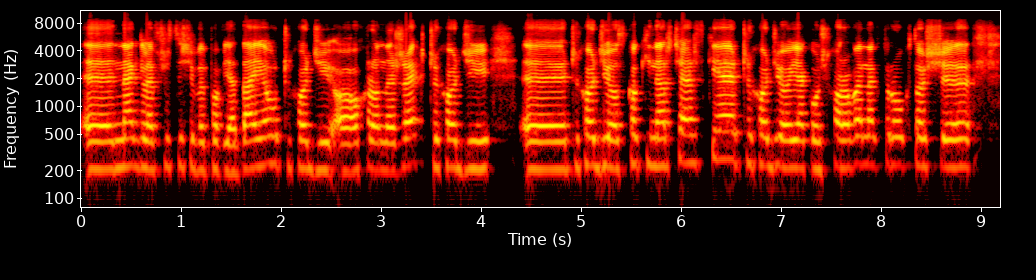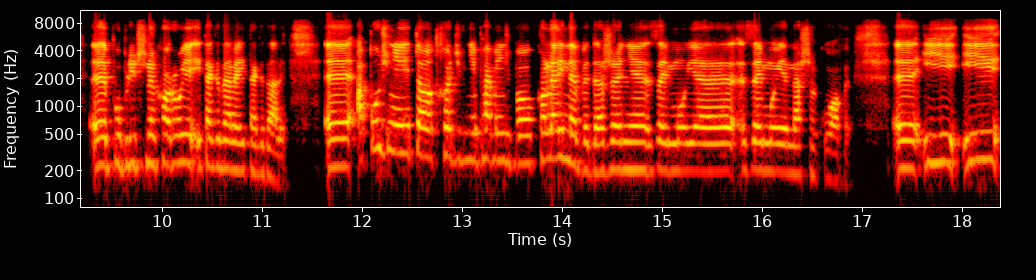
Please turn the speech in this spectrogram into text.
E, Nagle wszyscy się wypowiadają, czy chodzi o ochronę rzek, czy chodzi, czy chodzi o skoki narciarskie, czy chodzi o jakąś chorobę, na którą ktoś publiczny choruje i tak dalej, i tak dalej. A później to odchodzi w niepamięć, bo kolejne wydarzenie zajmuje, zajmuje nasze głowy. I, i,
